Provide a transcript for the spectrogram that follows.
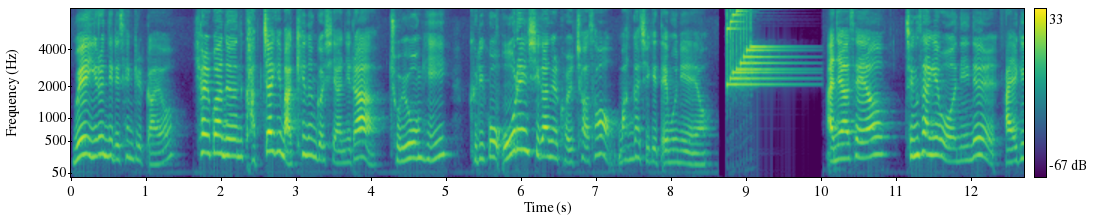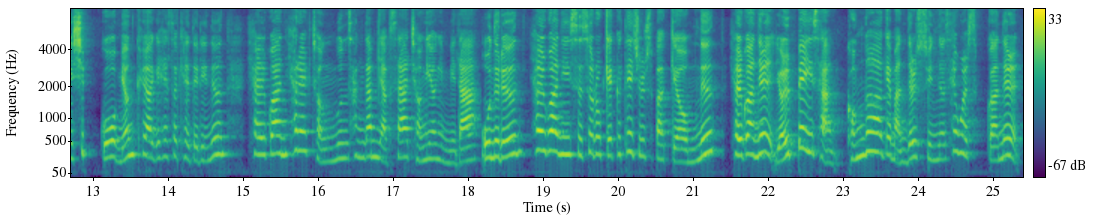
왜 이런 일이 생길까요? 혈관은 갑자기 막히는 것이 아니라 조용히 그리고 오랜 시간을 걸쳐서 망가지기 때문이에요. 안녕하세요. 증상의 원인을 알기 쉽고 명쾌하게 해석해드리는 혈관 혈액 전문 상담 약사 정희영입니다. 오늘은 혈관이 스스로 깨끗해질 수밖에 없는 혈관을 10배 이상 건강하게 만들 수 있는 생활 습관을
